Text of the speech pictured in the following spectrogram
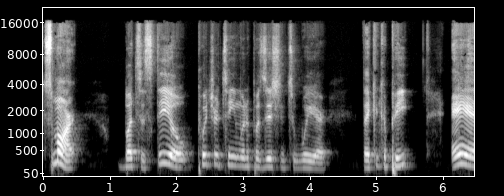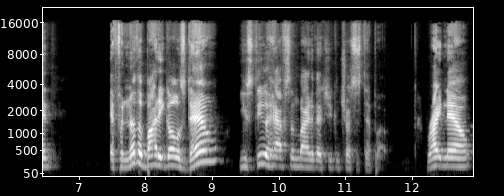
smart, but to still put your team in a position to where they can compete. And if another body goes down, you still have somebody that you can trust to step up. Right now,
